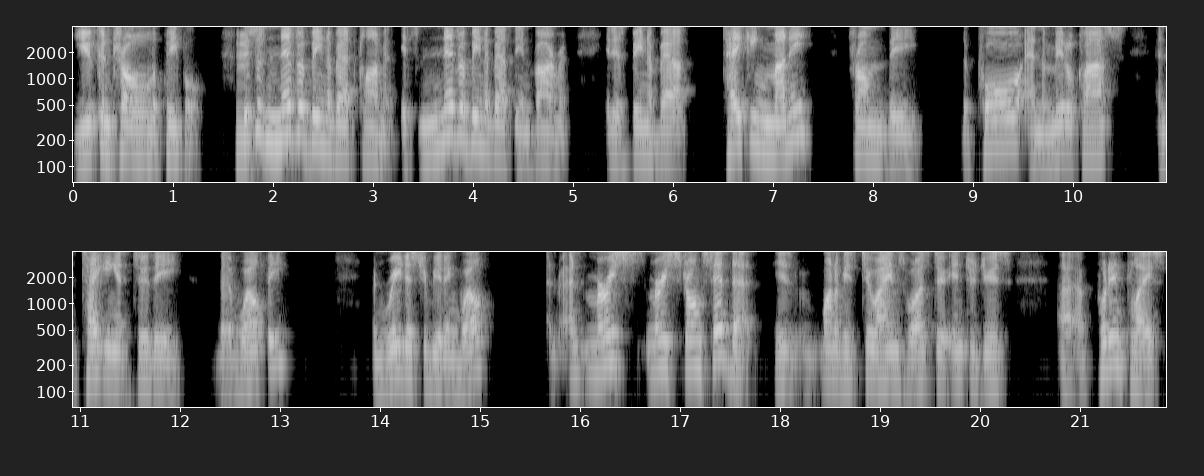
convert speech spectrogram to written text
you control the people. Hmm. This has never been about climate. It's never been about the environment. It has been about taking money from the, the poor and the middle class and taking it to the, the wealthy and redistributing wealth. And, and Maurice, Maurice Strong said that. His, one of his two aims was to introduce, uh, put in place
